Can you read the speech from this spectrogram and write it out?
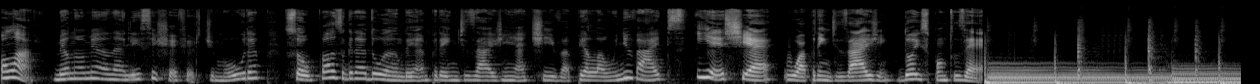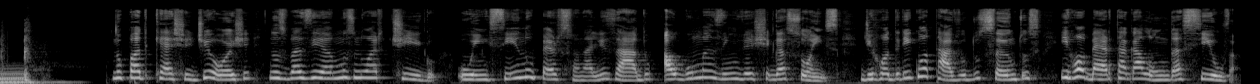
Olá, meu nome é Analice Schaeffer de Moura, sou pós-graduanda em aprendizagem ativa pela Univates e este é o Aprendizagem 2.0. No podcast de hoje, nos baseamos no artigo O Ensino Personalizado Algumas Investigações, de Rodrigo Otávio dos Santos e Roberta Galon da Silva,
